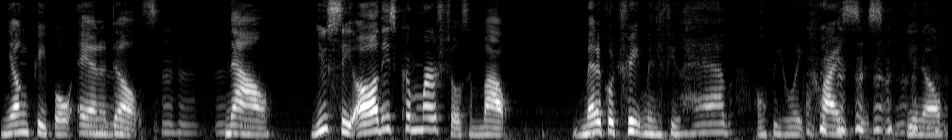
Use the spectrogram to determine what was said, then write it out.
young people and mm-hmm. adults. Mm-hmm. Mm-hmm. Now, you see all these commercials about medical treatment if you have opioid crisis. you know,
